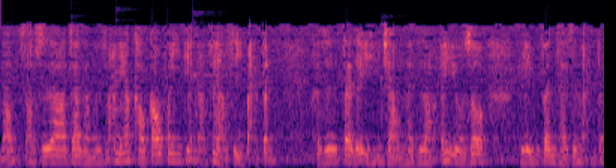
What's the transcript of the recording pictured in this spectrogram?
老老师啊家长都说啊你要考高分一点啊，最好是一百分。可是在这疫情下，我们才知道，哎，有时候零分才是满分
